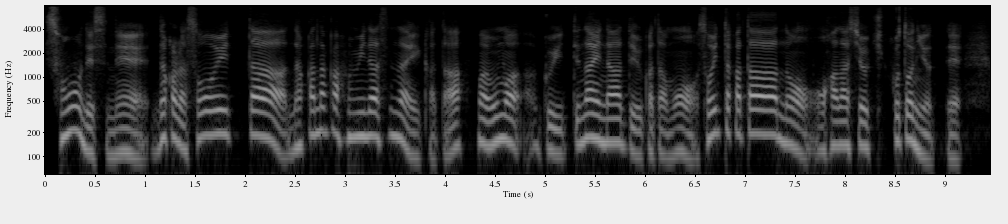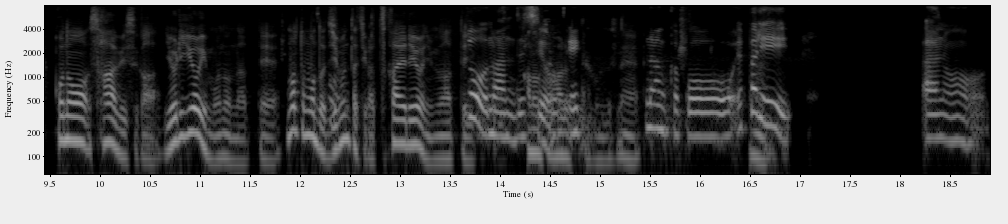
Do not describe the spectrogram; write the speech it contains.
そうですね。だからそういったなかなか踏み出せない方、まあうまくいってないなという方も、そういった方のお話を聞くことによって、このサービスがより良いものになって、もっともっと自分たちが使えるようにもなっていくそうなんですよ。なんかこう、やっぱり、あの、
